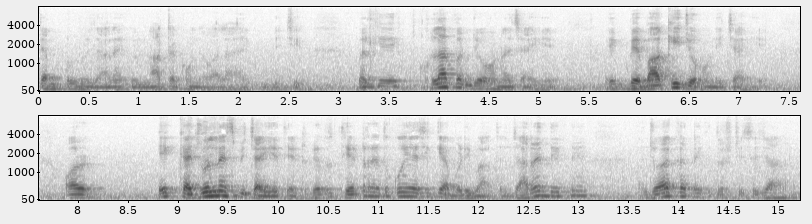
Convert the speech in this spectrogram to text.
टेंपल में जा रहे हैं, कोई नाटक होने वाला है, कोई चीज़। बल्कि एक खुलापन जो होना चाहिए, एक बेबाकी जो होनी चाहिए। और एक कैजुअलनेस भी चाहिए थिएटर के तो थिएटर है तो कोई ऐसी क्या बड़ी बात है? जा रहे हैं देखने एंजॉय करने की दृष्टि से जा रहे हैं।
